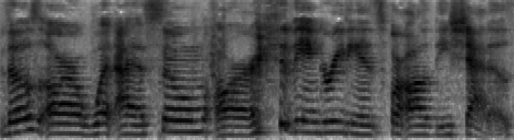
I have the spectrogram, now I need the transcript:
those are what I assume are the ingredients for all of these shadows.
